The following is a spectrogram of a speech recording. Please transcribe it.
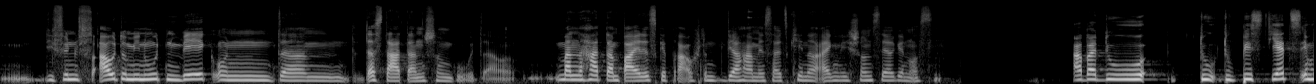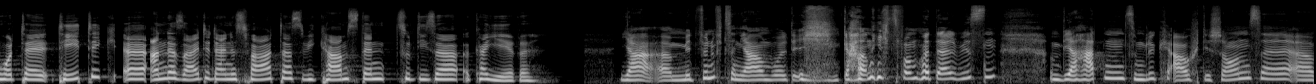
die fünf Autominuten Weg und ähm, das tat dann schon gut. Aber man hat dann beides gebraucht und wir haben es als Kinder eigentlich schon sehr genossen. Aber du, du, du bist jetzt im Hotel tätig äh, an der Seite deines Vaters. Wie kam es denn zu dieser Karriere? Ja, äh, mit 15 Jahren wollte ich gar nichts vom Hotel wissen. Wir hatten zum Glück auch die Chance, äh,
